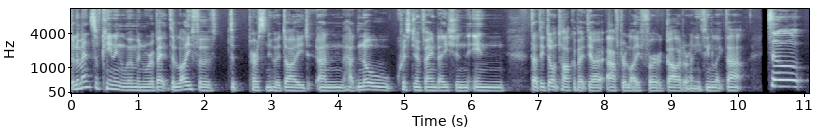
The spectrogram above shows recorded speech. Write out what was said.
The laments of Keening women were about the life of the person who had died and had no Christian foundation in that they don't talk about the afterlife or God or anything like that. So,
